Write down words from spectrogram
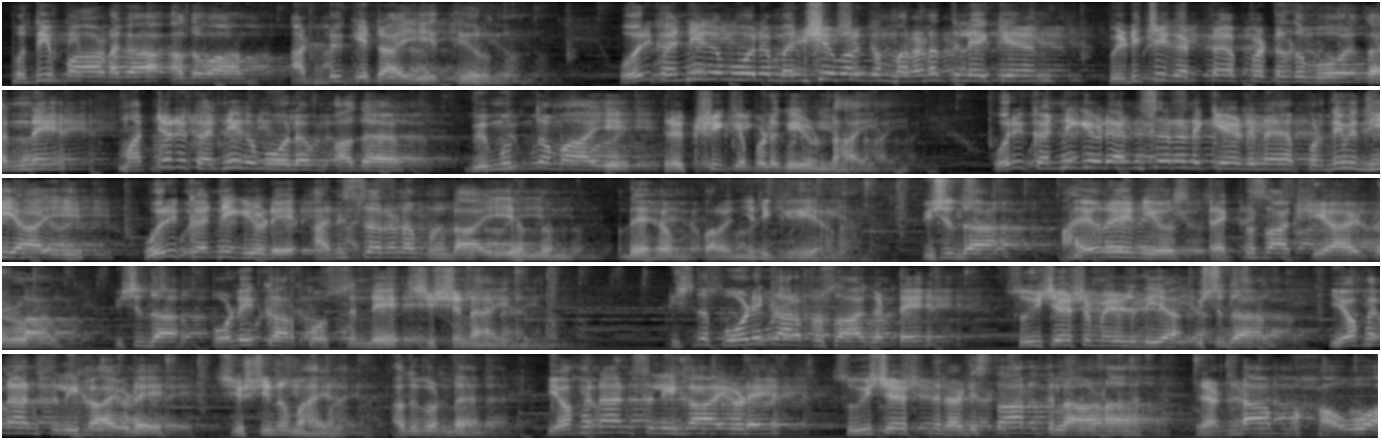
പ്രതിപാടക അഥവാ അഡ്വക്കേറ്റായി തീർന്നു. ഒരു കന്യക മൂലം മനുഷ്യവർഗം മരണത്തിലേക്ക് പിടിച്ചു കെട്ടപ്പെട്ടതുപോലെ തന്നെ മറ്റൊരു കന്യക മൂലം അത് വിമുക്തമായി രക്ഷിക്കപ്പെടുകയുണ്ടായി. ഒരു കന്യകയുടെ അനുസരണക്കേടിന് പ്രതിവിധിയായി ഒരു കന്യകയുടെ അനുസരണം ഉണ്ടായി എന്നും അദ്ദേഹം പറഞ്ഞിരിക്കുകയാണ്. വിശുദ്ധ ഐറേനിയോസ് രക്തസാക്ഷിയായിട്ടുള്ള വിശുദ്ധ പോളികാർപ്പോസിന്റെ ശിഷ്യനായിരുന്നു. വിശുദ്ധ പോളികാർപ്പോസ് ആകട്ടെ സുവിശേഷം എഴുതിയ വിശുദ്ധ യോഹനാൻ സ്ലിഹായുടെ ശിഷ്യനുമായിരുന്നു. അതുകൊണ്ട് യോഹനാൻ സ്ലിഹായുടെ സുവിശേഷത്തിന്റെ അടിസ്ഥാനത്തിലാണ് രണ്ടാം ഹൗവ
